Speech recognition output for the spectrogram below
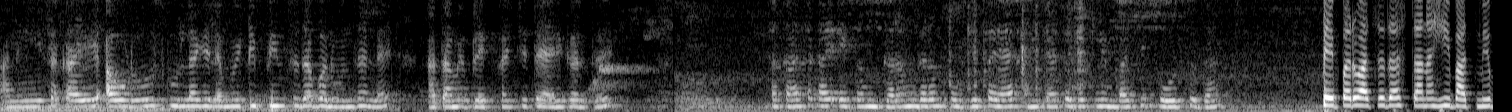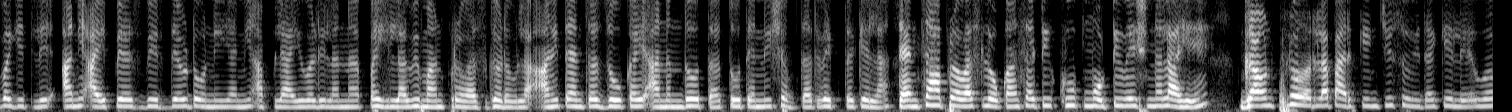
आणि सकाळी आवडू स्कूलला गेल्यामुळे टिफिनसुद्धा बनवून झालं आहे आता आम्ही ब्रेकफास्टची तयारी करतोय. सकाळ सकाळी एकदम गरम गरम पोहे तयार आणि त्यासोबत लिंबाची फोडसुद्धा पेपर वाचत असताना ही बातमी बघितली आणि I P S Birdev Done यांनी आपल्या आई वडिलांना पहिला विमान प्रवास घडवला आणि त्यांचा जो काही आनंद होता तो त्यांनी शब्दात व्यक्त केला. त्यांचा हा प्रवास लोकांसाठी खूप मोटिवेशनल आहे. ग्राउंड फ्लोअरला पार्किंगची सुविधा केली व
